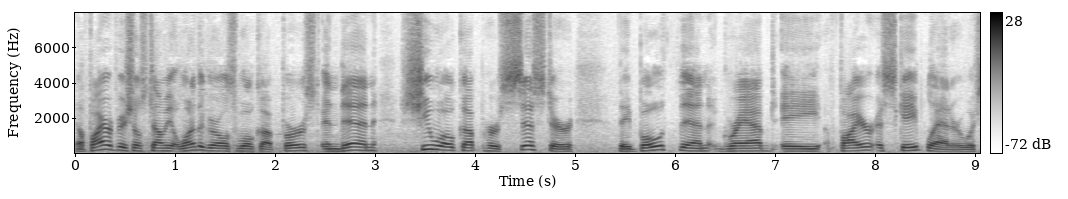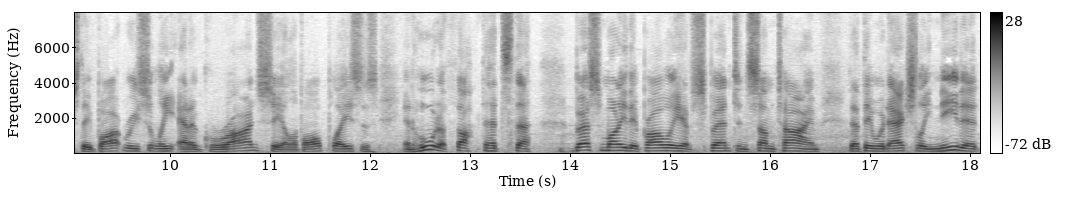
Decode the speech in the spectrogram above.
Now, fire officials tell me that one of the girls woke up first and then she woke up her sister they both then grabbed a fire escape ladder, which they bought recently at a garage sale of all places. And who would have thought that's the best money they probably have spent in some time that they would actually need it,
